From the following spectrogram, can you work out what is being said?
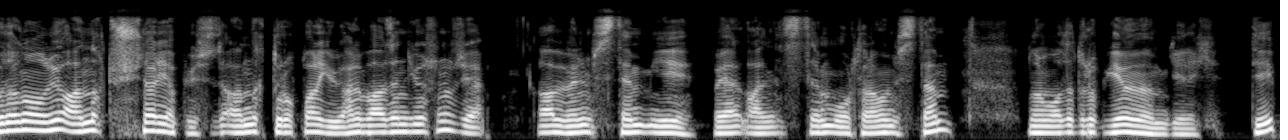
Bu da ne oluyor? Anlık düşüşler yapıyor size. Anlık droplar giriyor. Hani bazen diyorsunuz ya abi benim sistemim iyi veya hani sistemim ortalama bir sistem. Normalde drop yememem gerek deyip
